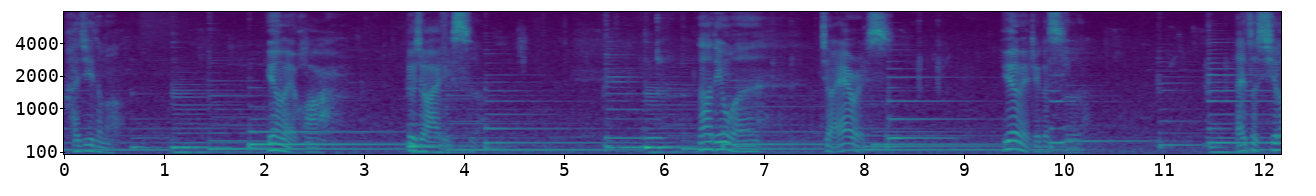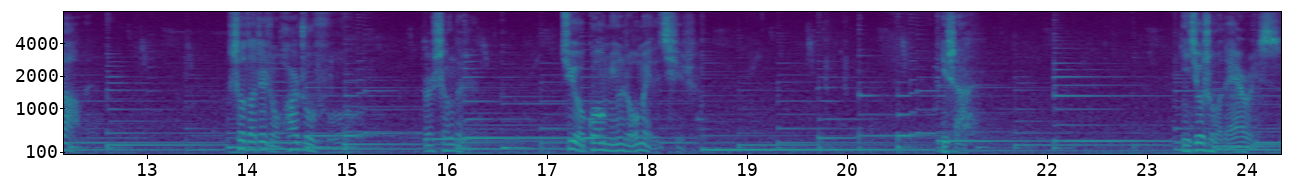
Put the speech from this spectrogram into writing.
还记得吗？鸢尾花又叫爱丽丝，拉丁文叫 Aris。鸢尾这个词来自希腊文，受到这种花祝福而生的人，具有光明柔美的气质。依山，你就是我的 Aries。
